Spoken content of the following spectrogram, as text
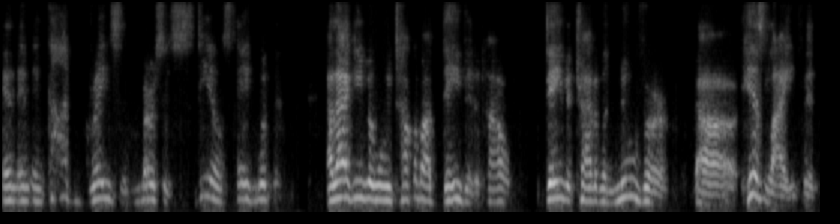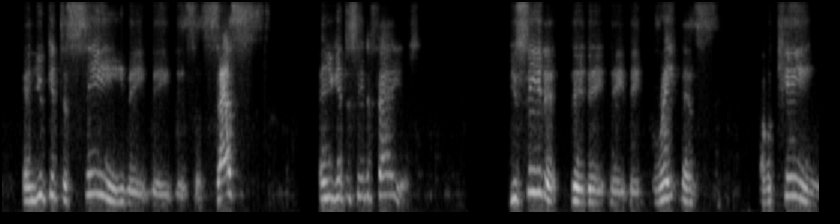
and, and, and God grace and mercy still stayed with him. I like even when we talk about David and how David tried to maneuver uh, his life and, and you get to see the, the, the success and you get to see the failures. You see the, the, the, the, the greatness of a king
